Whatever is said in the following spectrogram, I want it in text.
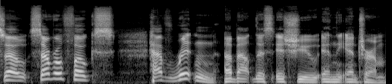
So, several folks have written about this issue in the interim.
